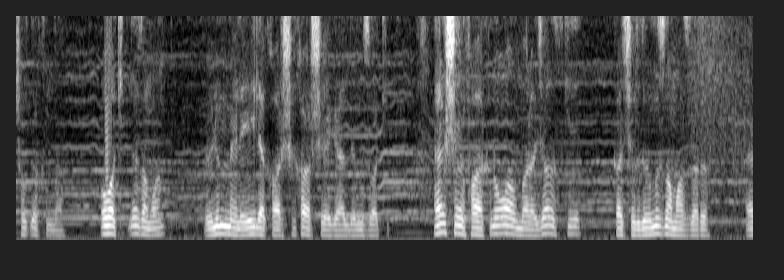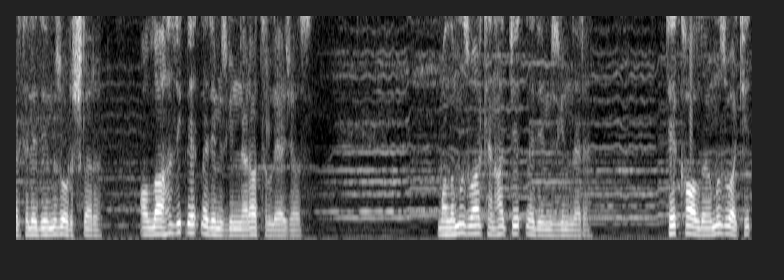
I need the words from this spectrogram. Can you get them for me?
çok yakında. O vakit ne zaman? Ölüm meleğiyle karşı karşıya geldiğimiz vakit. Her şeyin farkına o an varacağız ki kaçırdığımız namazları, ertelediğimiz oruçları, Allah'ı zikretmediğimiz günleri hatırlayacağız. Malımız varken hac etmediğimiz günleri, tek kaldığımız vakit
